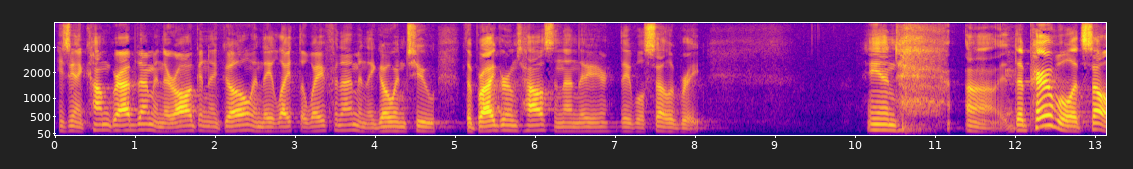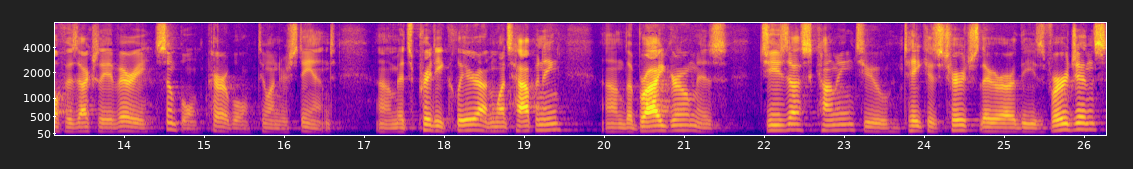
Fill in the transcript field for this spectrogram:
he's going to come grab them, and they're all going to go, and they light the way for them, and they go into the bridegroom's house, and then they, they will celebrate. And uh, the parable itself is actually a very simple parable to understand. Um, it's pretty clear on what's happening. Um, the bridegroom is Jesus coming to take his church. There are these virgins,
